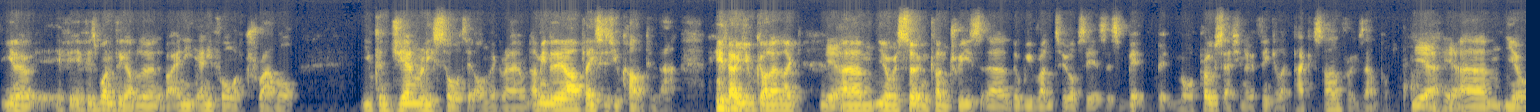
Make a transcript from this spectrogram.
you know if if it's one thing I've learned about any any form of travel, you can generally sort it on the ground. I mean, there are places you can't do that. You know, you've got to like yeah, um, you know, with certain countries uh, that we run to, obviously it's, it's a bit bit more process. You know, thinking like Pakistan, for example. yeah, yeah, Um, you know,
